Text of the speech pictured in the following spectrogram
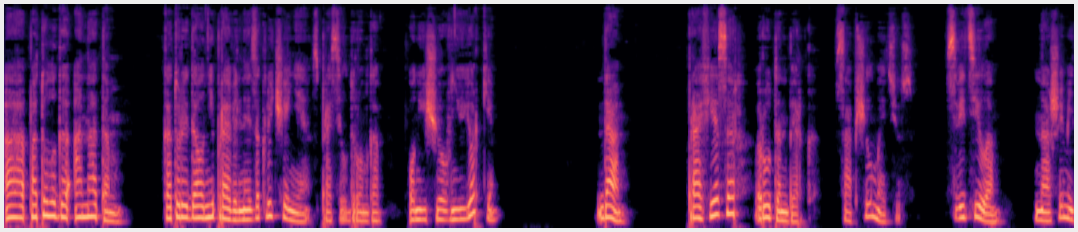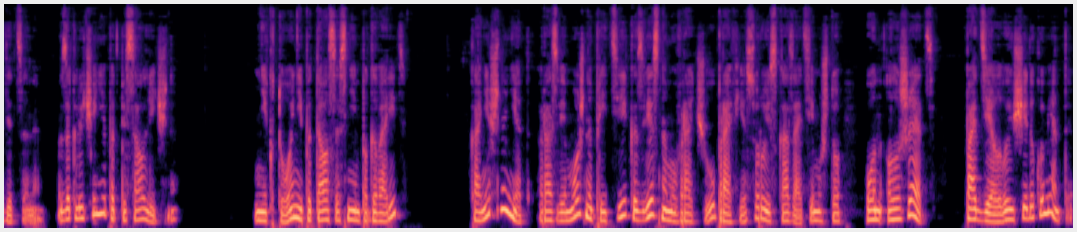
А патологоанатом который дал неправильное заключение?» — спросил Дронга. «Он еще в Нью-Йорке?» «Да. Профессор Рутенберг», — сообщил Мэтьюс. «Светило нашей медицины. Заключение подписал лично». «Никто не пытался с ним поговорить?» «Конечно нет. Разве можно прийти к известному врачу, профессору и сказать ему, что он лжец, подделывающий документы?»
